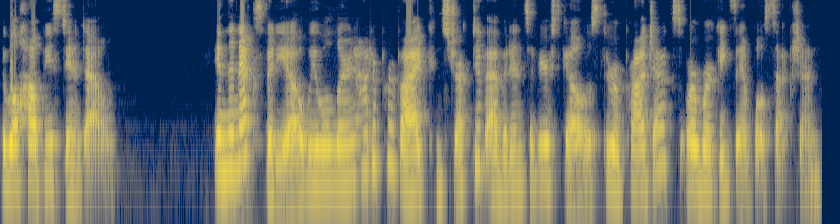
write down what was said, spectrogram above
it will help you stand out. In the next video, we will learn how to provide constructive evidence of your skills through a projects or work examples section.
